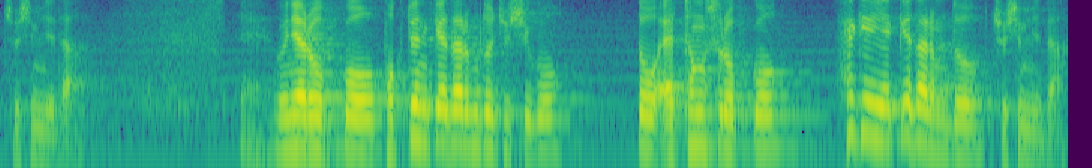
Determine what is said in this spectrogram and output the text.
주십니다. 예, 은혜롭고 복된 깨달음도 주시고 또 애통스럽고 회개의 깨달음도 주십니다.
